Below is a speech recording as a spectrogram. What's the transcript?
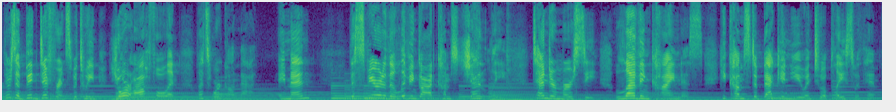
There's a big difference between you're awful and let's work on that. Amen? The Spirit of the living God comes gently, tender mercy, loving kindness. He comes to beckon you into a place with Him.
